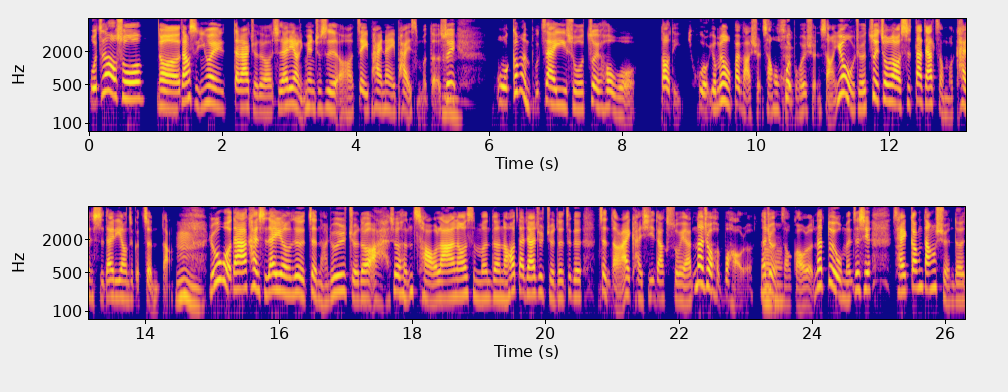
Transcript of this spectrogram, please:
我知道说，呃，当时因为大家觉得时代力量里面就是呃这一派那一派什么的，所以我根本不在意说最后我。到底会有没有办法选上，或会不会选上？因为我觉得最重要的是大家怎么看时代力量这个政党。嗯，如果大家看时代力量这个政党，就会觉得啊，就很吵啦，然后什么的，然后大家就觉得这个政党爱开西大衰啊，那就很不好了，那就很糟糕了。嗯、那对我们这些才刚当选的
